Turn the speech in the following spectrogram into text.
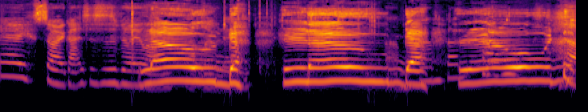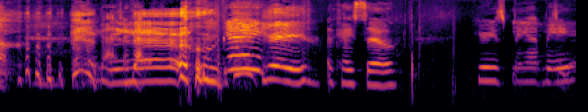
Plug it out. Yay! Sorry guys, this is really long. Load. Load. Load. Load. Yay! Yay. Okay, so here's Bambi.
